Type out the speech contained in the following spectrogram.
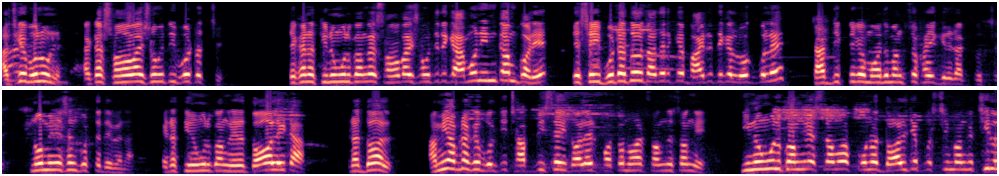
আজকে বলুন, একটা সমবায় সমিতি ভোট হচ্ছে। সেখানে তৃণমূল কংগ্রেস সমবায় সমিতি থেকে এমন ইনকাম করে যে সেই ভোটাতেও তাদেরকে বাইরে থেকে লোক বলে চারদিক থেকে মদ মাংস খাই ঘিরে রাখতে হচ্ছে। নমিনেশন করতে দেবে না। এটা তৃণমূল কংগ্রেসের দল, এটা এটা দল। আমি আপনাকে বলছি, ছাব্বিশে দলের পতন হওয়ার সঙ্গে সঙ্গে তৃণমূল কংগ্রেস নামক কোন দল যে পশ্চিমবঙ্গে ছিল,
